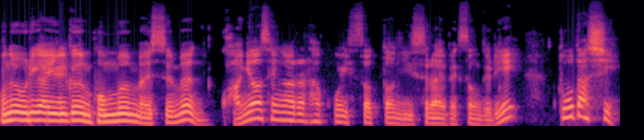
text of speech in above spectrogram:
오늘 우리가 읽은 본문 말씀은 광야 생활을 하고 있었던 이스라엘 백성들이 또다시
